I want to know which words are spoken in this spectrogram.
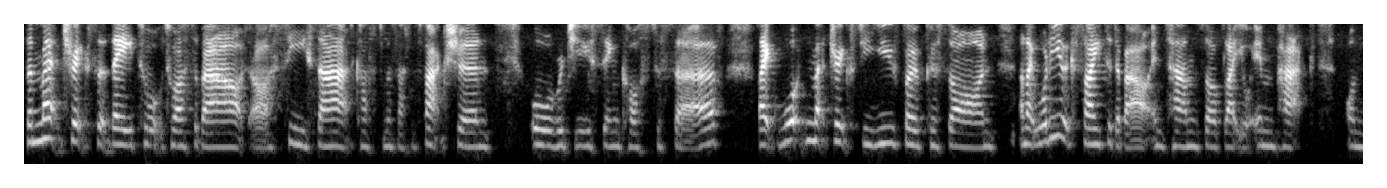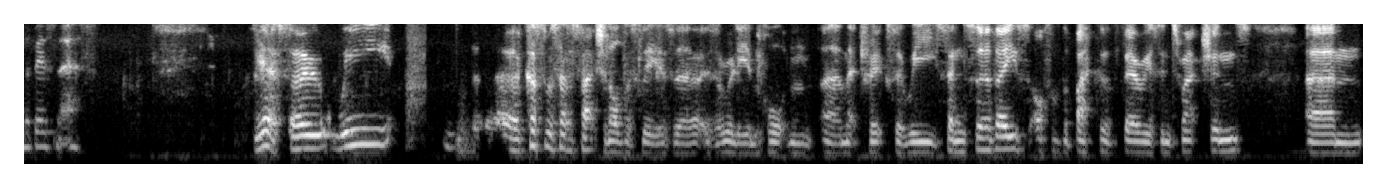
the metrics that they talk to us about are CSAT, customer satisfaction, or reducing cost to serve. Like what metrics do you focus on? And like what are you excited about in terms of like your impact on the business? Yeah, so we uh, customer satisfaction obviously is a is a really important uh, metric. So we send surveys off of the back of various interactions. Um,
